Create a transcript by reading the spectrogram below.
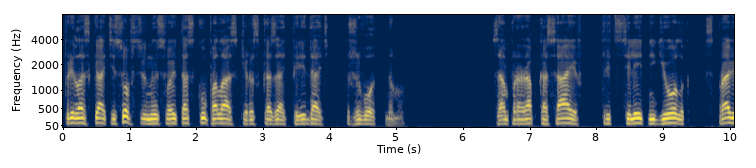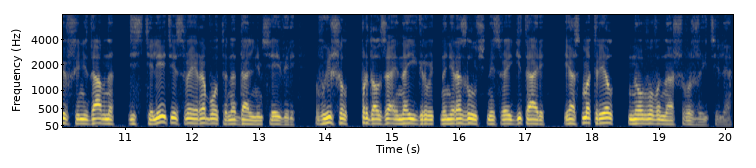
приласкать и собственную свою тоску по ласке рассказать, передать животному. Сам прораб Касаев, тридцатилетний геолог, справивший недавно десятилетие своей работы на Дальнем Севере, вышел, продолжая наигрывать на неразлучной своей гитаре, и осмотрел нового нашего жителя.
